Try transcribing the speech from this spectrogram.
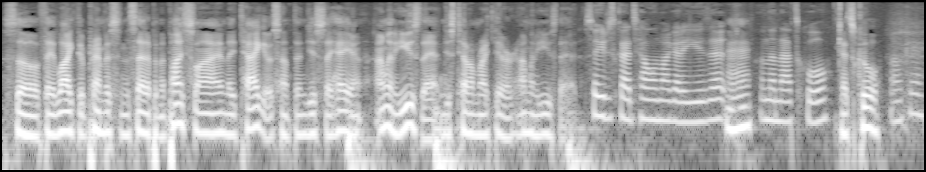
So if they like the premise and the setup and the punchline, they tag it with something. Just say, "Hey, I'm going to use that," and just tell them right there, "I'm going to use that." So you just got to tell them I got to use it, mm-hmm. and then that's cool. That's cool. Okay.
